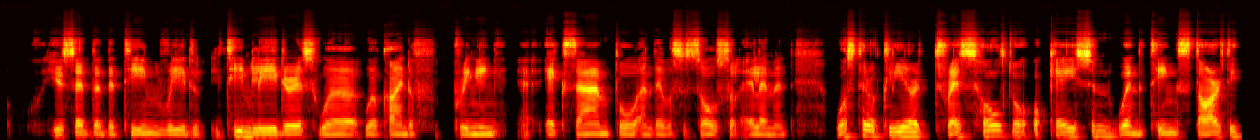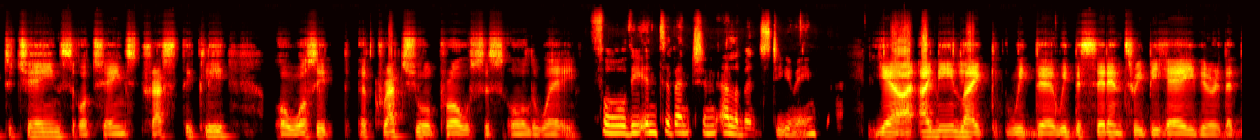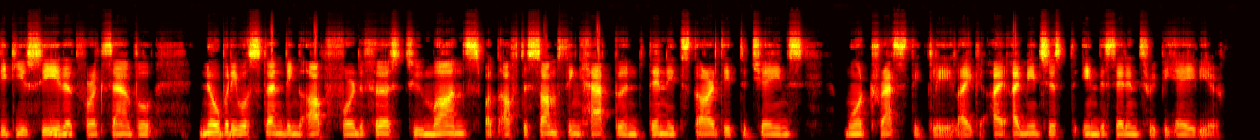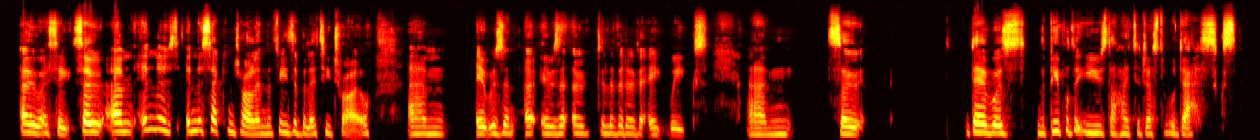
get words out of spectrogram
You said that the team read, team leaders were were kind of bringing example, and there was a social element. Was there a clear threshold or occasion when the things started to change or change drastically, or was it a gradual process all the way? For the intervention elements, do you mean? Yeah, I, I mean, like with the with the sedentary behavior. That did you see mm-hmm. that, for example, nobody was standing up for the first two months, but after something happened, then it started to change more drastically. Like I, I mean, just in the sedentary behavior. Oh, I see. So, um, in the in the second trial, in the feasibility trial, um, it was an uh, it was uh, delivered over eight weeks. Um, so there was the people that used the height adjustable desks.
